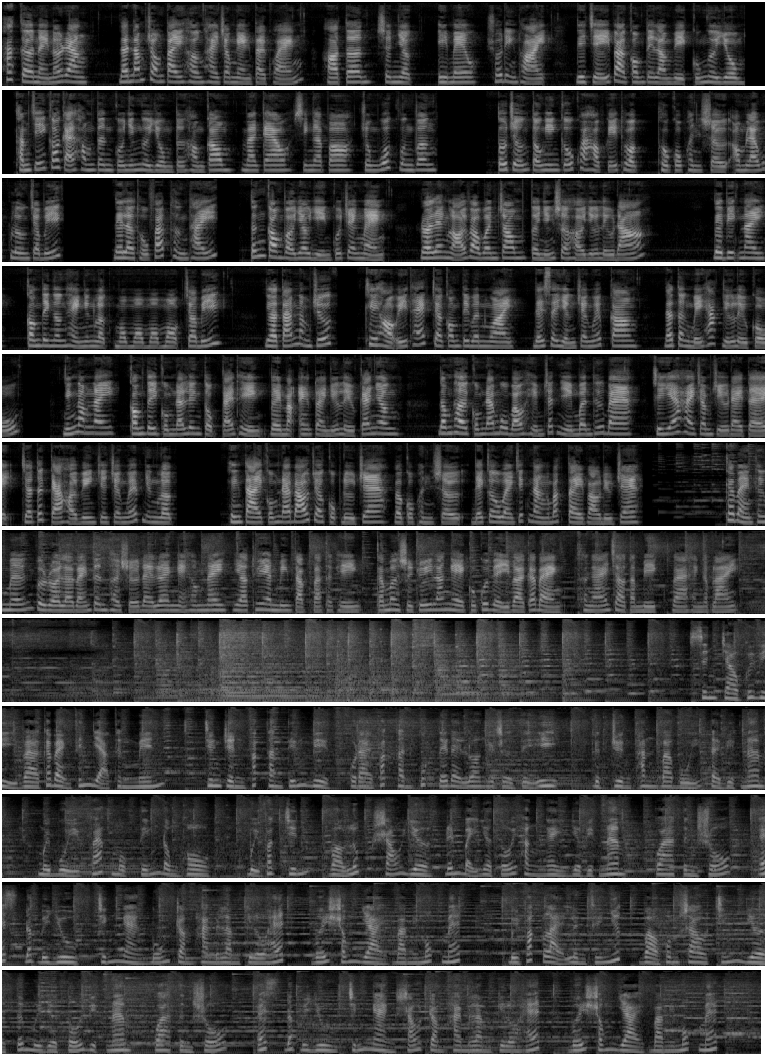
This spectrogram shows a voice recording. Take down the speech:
Hacker này nói rằng đã nắm trong tay hơn 200.000 tài khoản, họ tên, sinh nhật, email, số điện thoại, địa chỉ và công ty làm việc của người dùng Thậm chí có cả thông tin của những người dùng từ Hồng Kông, Macau, Singapore, Trung Quốc, vân vân. Tổ trưởng Tổ nghiên cứu khoa học kỹ thuật thuộc Cục Hình sự ông Lão Quốc Lương cho biết, đây là thủ pháp thường thấy, tấn công vào giao diện của trang mạng, rồi len lỏi vào bên trong từ những sơ hở dữ liệu đó. Về việc này, công ty ngân hàng nhân lực 1111 cho biết, do 8 năm trước, khi họ ủy thác cho công ty bên ngoài để xây dựng trang web con, đã từng bị hack dữ liệu cũ. Những năm nay, công ty cũng đã liên tục cải thiện về mặt an toàn dữ liệu cá nhân, đồng thời cũng đã mua bảo hiểm trách nhiệm bên thứ ba trị giá 200 triệu đài tệ cho tất cả hội viên trên trang web nhân lực. Hiện tại cũng đã báo cho Cục Điều tra và Cục Hình sự để cơ quan chức năng bắt tay vào điều tra. Các bạn thân mến, vừa rồi là bản tin thời sự Đài Loan ngày hôm nay do Thúy Anh biên tập và thực hiện. Cảm ơn sự chú ý lắng nghe của quý vị và các bạn. Thân ái chào tạm biệt và hẹn gặp lại. Xin chào quý vị và các bạn thính giả thân mến. Chương trình phát thanh tiếng Việt của Đài Phát thanh Quốc tế Đài Loan RTI được truyền thanh 3 buổi tại Việt Nam, mỗi buổi phát 1 tiếng đồng hồ. Buổi phát chính vào lúc 6 giờ đến 7 giờ tối hàng ngày giờ Việt Nam qua tần số SW 9425 kHz với sóng dài 31 m. Buổi phát lại lần thứ nhất vào hôm sau 9 giờ tới 10 giờ tối Việt Nam qua tần số SW 9625 kHz với sóng dài 31 m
